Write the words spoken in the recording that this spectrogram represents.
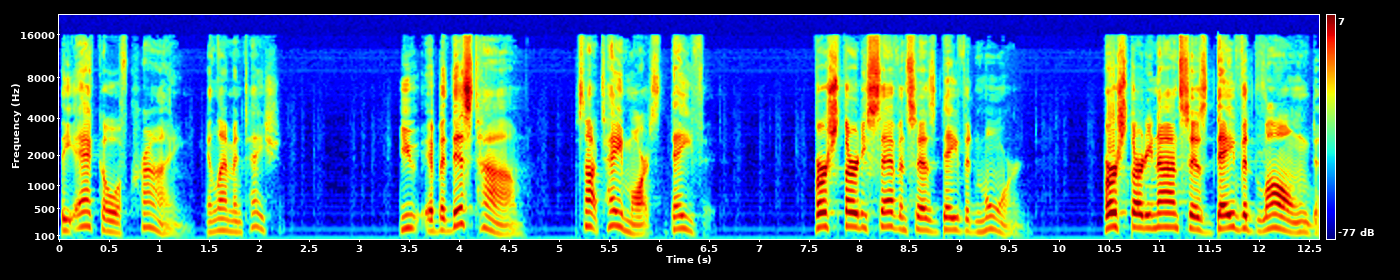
the echo of crying and lamentation. You, eh, but this time, it's not Tamar, it's David. Verse 37 says David mourned. Verse 39 says David longed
